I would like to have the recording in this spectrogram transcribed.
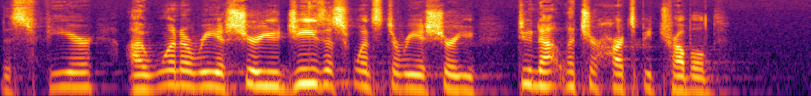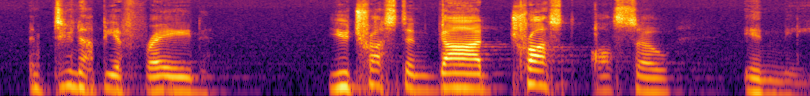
this fear? I want to reassure you. Jesus wants to reassure you. Do not let your hearts be troubled and do not be afraid. You trust in God, trust also in me.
